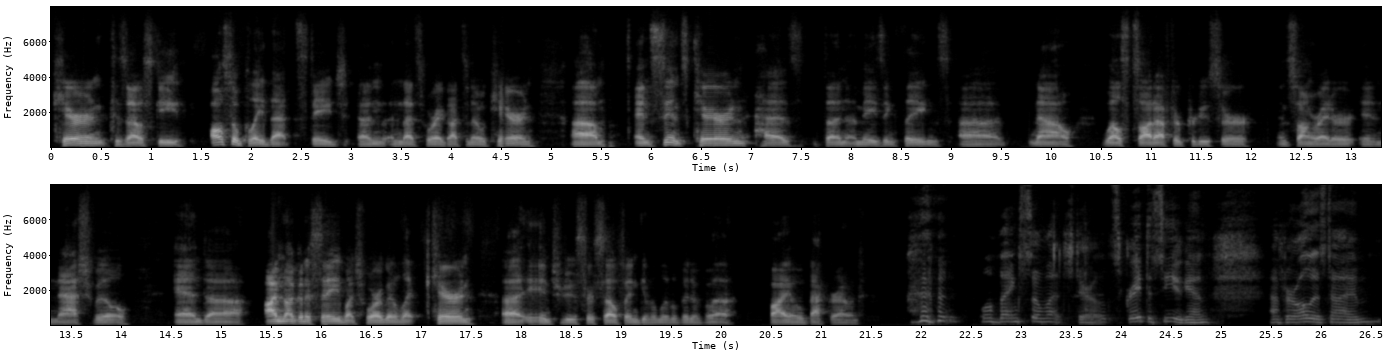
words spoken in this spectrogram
Karen Kosowski, also played that stage. And, and that's where I got to know Karen. Um, and since Karen has done amazing things uh, now, well sought after producer and songwriter in Nashville. And uh, I'm not going to say much more. I'm going to let Karen uh, introduce herself and give a little bit of a bio background. well, thanks so much, Darryl. It's great to see you again after all this time.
